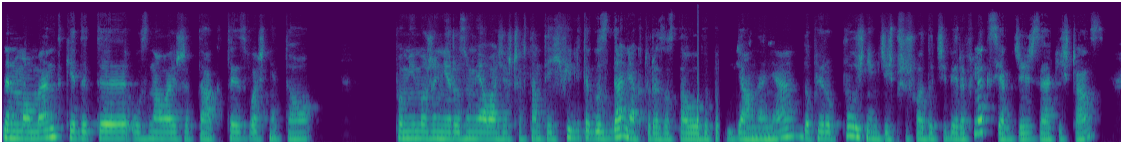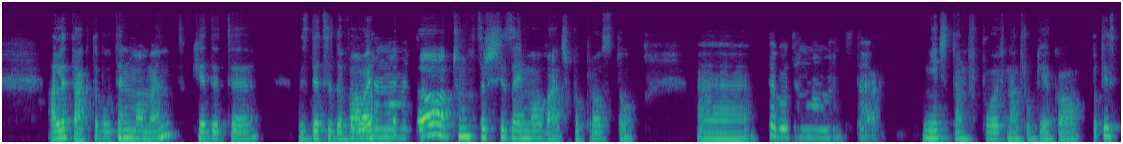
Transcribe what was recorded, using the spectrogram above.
Ten moment, kiedy ty uznałaś, że tak, to jest właśnie to, pomimo że nie rozumiałaś jeszcze w tamtej chwili tego zdania, które zostało wypowiedziane, nie? Dopiero później gdzieś przyszła do ciebie refleksja, gdzieś za jakiś czas. Ale tak, to był ten moment, kiedy ty zdecydowałaś to, czym chcesz się zajmować po prostu. E, to był ten moment, tak. Mieć ten wpływ na drugiego, bo to jest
